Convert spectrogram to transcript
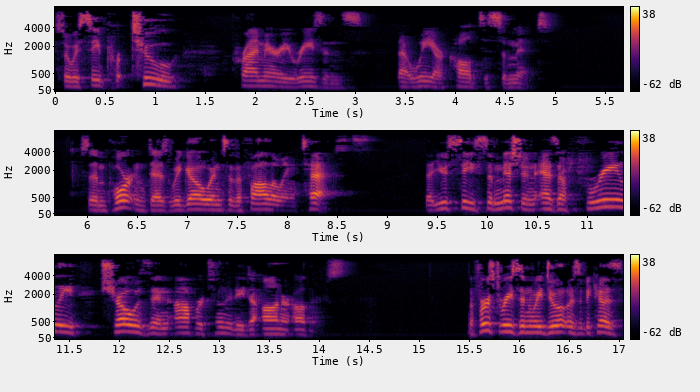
So we see pr- two primary reasons that we are called to submit. It's important as we go into the following texts that you see submission as a freely chosen opportunity to honor others. The first reason we do it was because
